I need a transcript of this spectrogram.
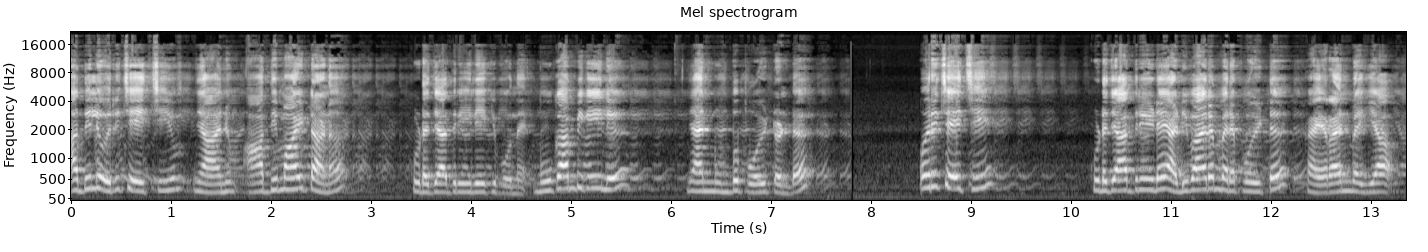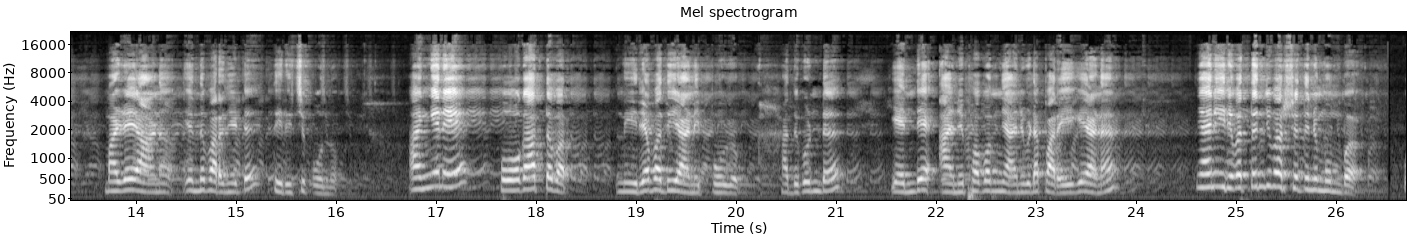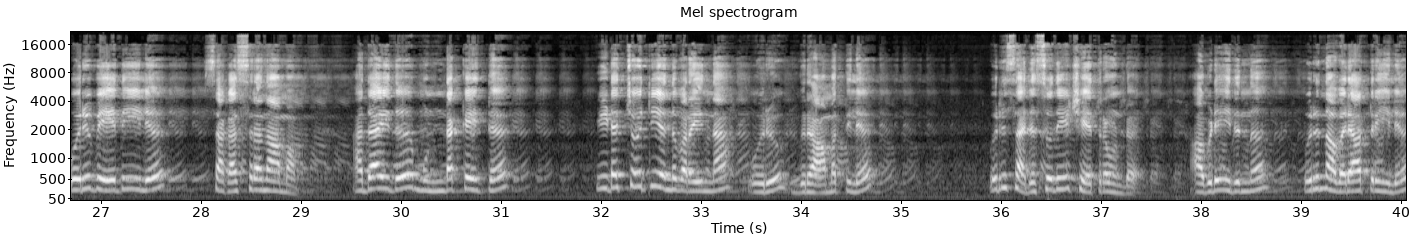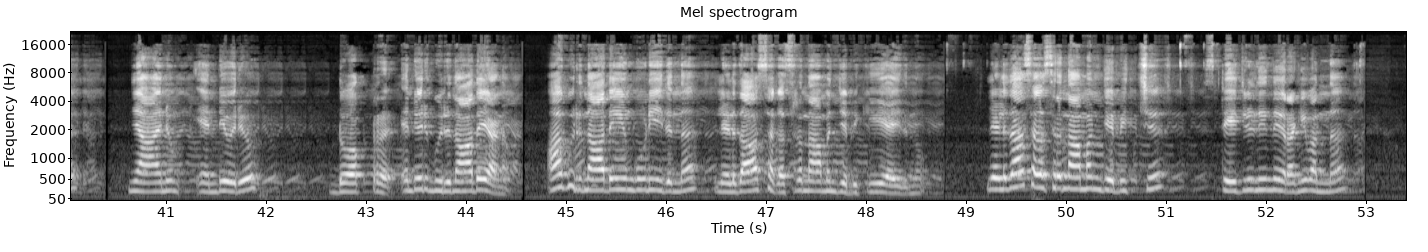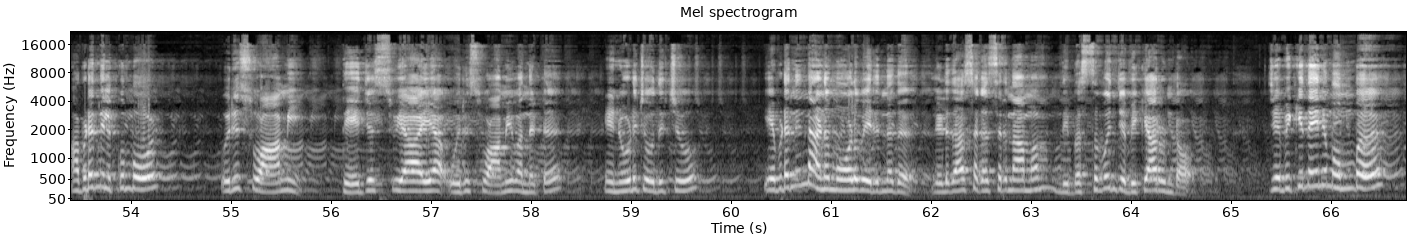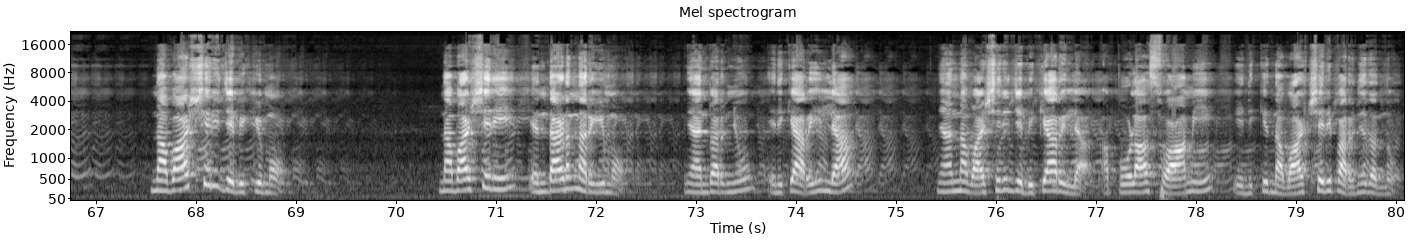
അതിലൊരു ചേച്ചിയും ഞാനും ആദ്യമായിട്ടാണ് കുടജാദ്രിയിലേക്ക് പോകുന്നത്. മൂകാംബികയിൽ ഞാൻ മുമ്പ് പോയിട്ടുണ്ട്. ഒരു ചേച്ചി കുടജാദ്രിയുടെ അടിവാരം വരെ പോയിട്ട് കയറാൻ വയ്യ മഴയാണ് എന്ന് പറഞ്ഞിട്ട് തിരിച്ചു പോന്നു. അങ്ങനെ പോകാത്തവർ നിരവധിയാണ് ഇപ്പോഴും. അതുകൊണ്ട് എന്റെ അനുഭവം ഞാനിവിടെ പറയുകയാണ്. ഞാൻ ഇരുപത്തഞ്ച് വർഷത്തിന് മുമ്പ് ഒരു വേദിയിൽ സഹസ്രനാമം അതായത് മുണ്ടക്കയത്ത് ഇടച്ചോറ്റി എന്ന് പറയുന്ന ഒരു ഗ്രാമത്തിൽ ഒരു സരസ്വതി ക്ഷേത്രമുണ്ട്. അവിടെ ഇരുന്ന് ഒരു നവരാത്രിയിൽ ഞാനും എന്റെ ഒരു ഡോക്ടർ എന്റെ ഒരു ഗുരുനാഥയാണ്. ആ ഗുരുനാഥയും കൂടി ഇരുന്ന് ലളിതാ സഹസ്രനാമം ജപിക്കുകയായിരുന്നു. ലളിതാ സഹസ്രനാമം ജപിച്ച് സ്റ്റേജിൽ നിന്ന് ഇറങ്ങി വന്ന് അവിടെ നിൽക്കുമ്പോൾ ഒരു സ്വാമി തേജസ്വിയായ ഒരു സ്വാമി വന്നിട്ട് എന്നോട് ചോദിച്ചു എവിടെ നിന്നാണ് മോൾ വരുന്നത്? ലളിതാ സഹസ്രനാമം ദിവസവും ജപിക്കാറുണ്ടോ? ജപിക്കുന്നതിന് മുമ്പ് നവാശ്ശരി ജപിക്കുമോ? നവാശ്ശരി എന്താണെന്നറിയുമോ? ഞാൻ പറഞ്ഞു എനിക്കറിയില്ല. ഞാൻ നവാശ്ശരി ജപിക്കാറില്ല. അപ്പോൾ ആ സ്വാമി എനിക്ക് നവാശ്ശരി പറഞ്ഞു തന്നു.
